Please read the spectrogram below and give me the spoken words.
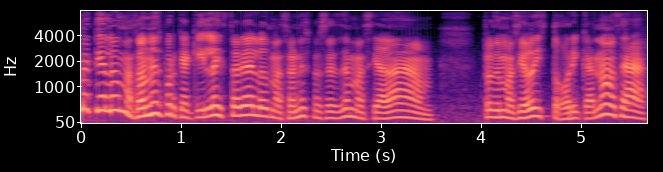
metí a los masones porque aquí la historia de los masones pues es demasiada pues demasiado histórica, ¿no? O sea,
